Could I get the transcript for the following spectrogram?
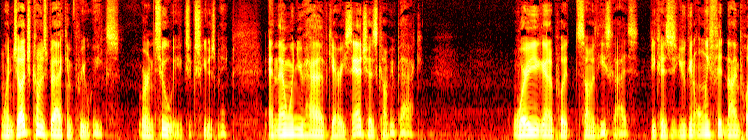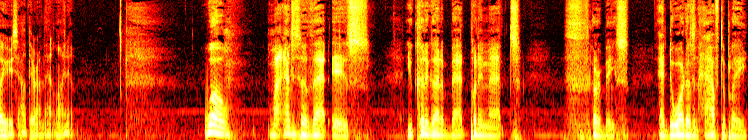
when judge comes back in three weeks or in two weeks excuse me and then when you have gary sanchez coming back where are you going to put some of these guys because you can only fit nine players out there on that lineup Well, my answer to that is you could have got a bat, put him at third base, and Dewar doesn't have to play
